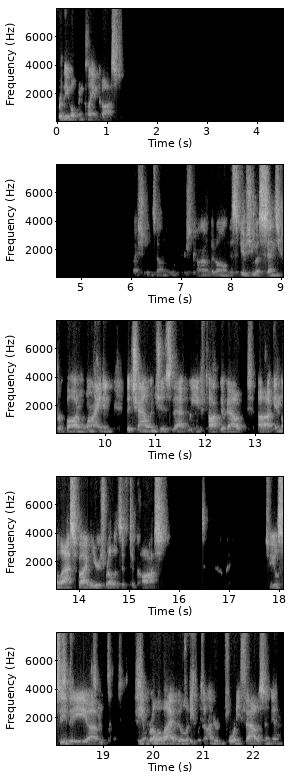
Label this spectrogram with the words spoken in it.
for the open claim cost. Questions on the workers' comp at all? And This gives you a sense for bottom line and the challenges that we've talked about uh, in the last five years relative to cost. So you'll see the um, the umbrella liability was hundred and forty thousand in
